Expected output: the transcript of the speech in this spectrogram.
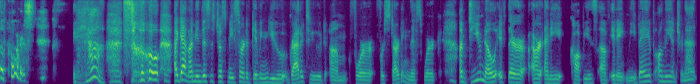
of course. Yeah. So again, I mean, this is just me sort of giving you gratitude um, for for starting this work. Um, do you know if there are any copies of "It Ain't Me, Babe" on the internet?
